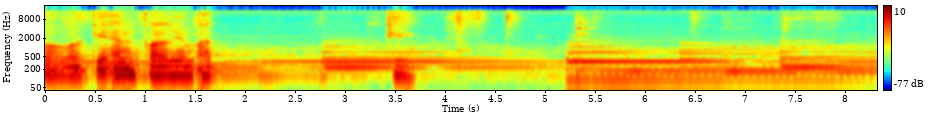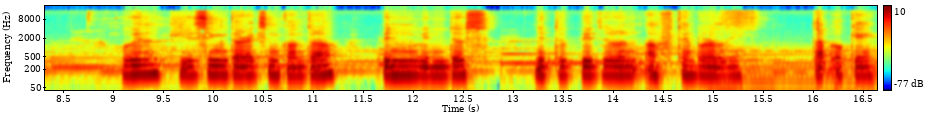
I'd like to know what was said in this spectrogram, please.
power key and volume up key. While using interaction control, pin windows need to be turned off temporarily. Tap OK.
